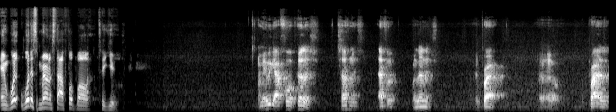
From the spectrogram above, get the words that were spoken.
And what what is Maryland style football to you? I mean, we got four pillars: toughness, effort, relentless, and pride. Uh, pride is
